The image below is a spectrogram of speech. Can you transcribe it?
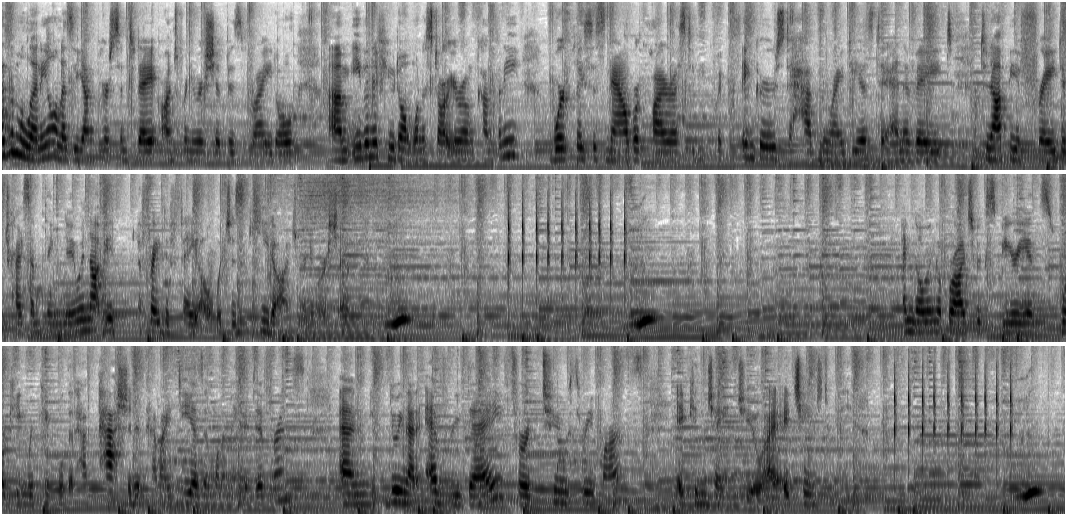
As a millennial and as a young person today, entrepreneurship is vital. Um, even if you don't want to start your own company, workplaces now require us to be quick thinkers, to have new ideas, to innovate, to not be afraid to try something new and not be afraid to fail, which is key to entrepreneurship. and going abroad to experience working with people that have passion and have ideas and want to make a difference and doing that every day for two, three months, it can change you. I, it changed me. 안녕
